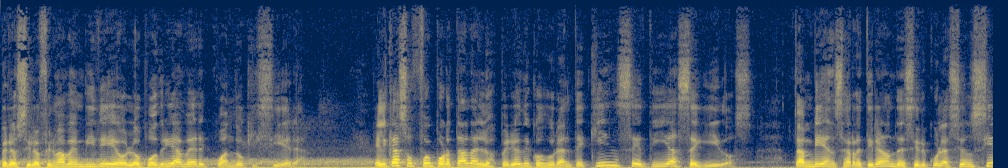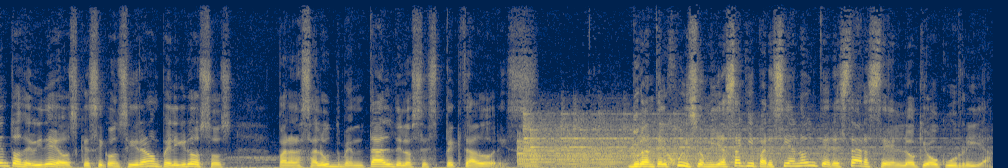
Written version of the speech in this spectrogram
pero si lo filmaba en video lo podría ver cuando quisiera. El caso fue portada en los periódicos durante 15 días seguidos. También se retiraron de circulación cientos de videos que se consideraron peligrosos para la salud mental de los espectadores. Durante el juicio, Miyazaki parecía no interesarse en lo que ocurría.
